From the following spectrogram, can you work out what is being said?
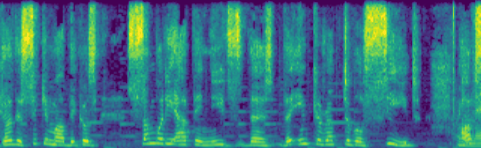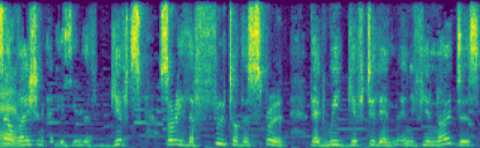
go the second mile because somebody out there needs the, the incorruptible seed Amen. of salvation that is in the gifts, sorry, the fruit of the Spirit that we give to them. And if you notice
